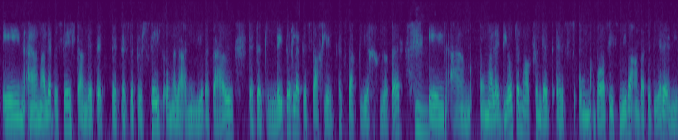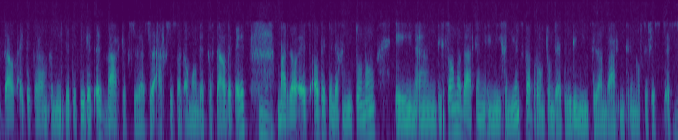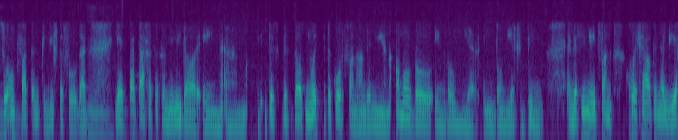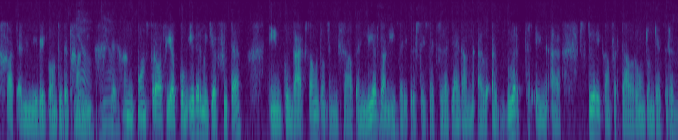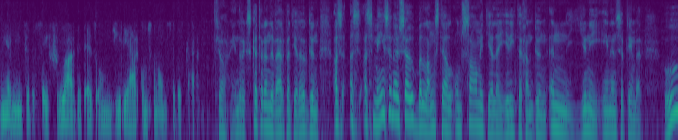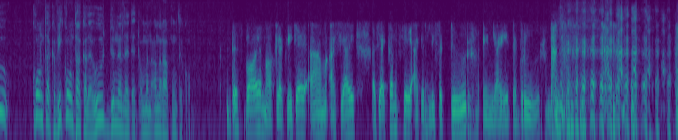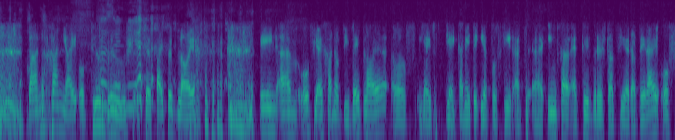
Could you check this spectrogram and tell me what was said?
en um, hulle besef dan dit dit, dit is 'n proses om hulle aan die lewe te hou dit is letterlik 'n stag leeg 'n stag leegloper hmm. en um, om hulle deel te maak van dit is om basies nuwe ambassadeurs in die veld uit te kry om gemeenskappe te sê dit is werklik so so erg soos wat almal dit vertel dit is hmm. maar daar is altyd 'n lig in die tonnel en ehm um, die samewerking en die gemeenskap rondom dit hoe die mense dan werk met renosters is, is so mm. omvattend liefdevol dat mm. jy stap weg as 'n familie daar en ehm um, dis dis daar's nooit 'n tekort van hande nie en almal wil en wil meer en wil meer doen en dit is nie net van gooi geld in 'n leë gat in en jy weet waartoe dit gaan ja, nie ja. jy gaan ons vra vir jou kom eerder met jou voete en kom werk saam met ons in die veld en leer dan iets uit die proses uit sodat jy dan 'n woord en 'n storie kan vertel rondom dit sodat hmm. meer mense besef hoe hard dit is om hierdie herkoms van ons te beskerm. Ja, Hendrik, skitterende werk wat julle ook doen. As as as mense nou sou belangstel om saam met julle hierdie te gaan doen in Junie en in September, hoe kontak wie kontak hulle? Hoe doen hulle dit om in aanraking te kom? Dis baie maklik. Weet jy, ehm um, as jy as jy kan sê ek is lief vir toer en jy het 'n broer, dan dan gaan jy op toer broer se Facebook blaai. en ehm um, of jy gaan op die webblaaie of jy jy kan net 'n e-pos stuur at uh, info@toerbroers.co.za of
